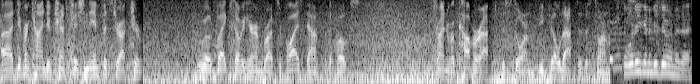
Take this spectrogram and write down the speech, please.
a different kind of transportation infrastructure. We rode bikes over here and brought supplies down for the folks trying to recover after the storm, rebuild after the storm. So what are you going to be doing today?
